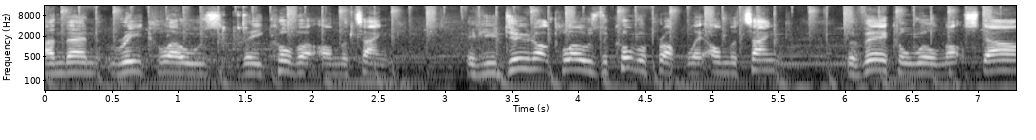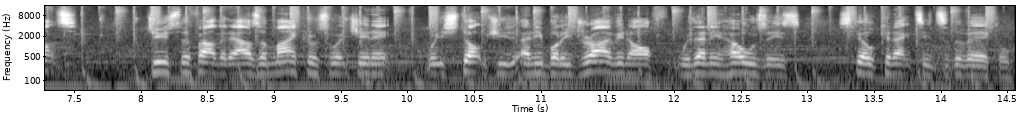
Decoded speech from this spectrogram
and then reclose the cover on the tank. If you do not close the cover properly on the tank, the vehicle will not start due to the fact that it has a micro switch in it which stops you anybody driving off with any hoses still connected to the vehicle.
